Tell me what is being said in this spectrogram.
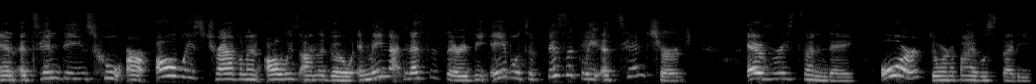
and attendees who are always traveling, always on the go, and may not necessarily be able to physically attend church every Sunday or during a Bible study.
